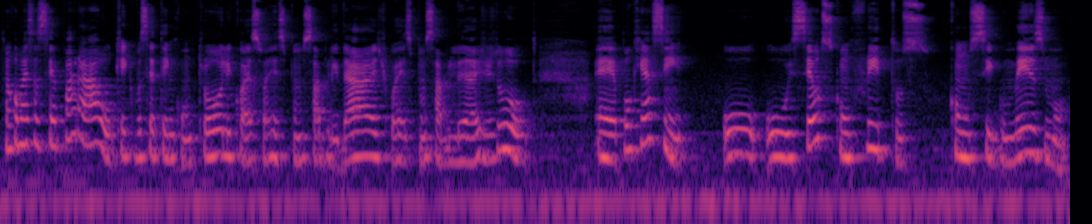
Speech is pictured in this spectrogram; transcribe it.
Então começa a separar o que, que você tem controle, qual é a sua responsabilidade, qual é a responsabilidade do outro. É, porque assim, o, os seus conflitos consigo mesmo,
